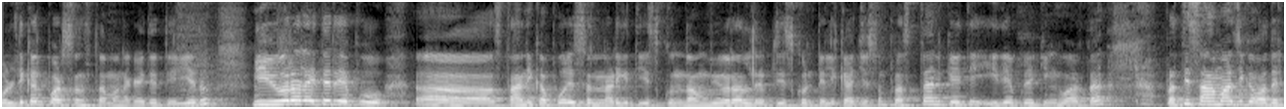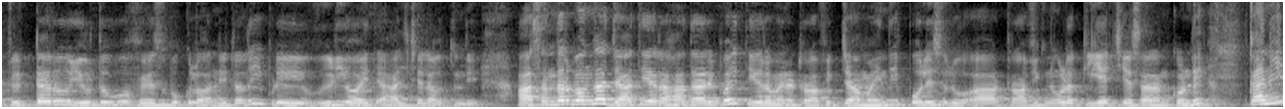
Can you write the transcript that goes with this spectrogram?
పొలిటికల్ పర్సన్స్దా మనకైతే తెలియదు. ఈ వివరాలు అయితే రేపు స్థానిక పోలీసులను అడిగి తీసుకుందాం. వివరాలు రేపు తీసుకొని టెలికాస్ట్ చేస్తాం. ప్రస్తుతానికైతే ఇదే బ్రేకింగ్ వార్త. ప్రతి సామాజిక వార్త ట్విట్టర్ యూట్యూబ్ ఫేస్బుక్లో అన్నిటిలో ఇప్పుడు ఈ వీడియో అయితే హల్చల్ అవుతుంది. ఆ సందర్భంగా జాతీయ రహదారిపై తీవ్రమైన ట్రాఫిక్ జామ్ అయింది. పోలీసులు ఆ ట్రాఫిక్ని కూడా క్లియర్ చేశారనుకోండి. కానీ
